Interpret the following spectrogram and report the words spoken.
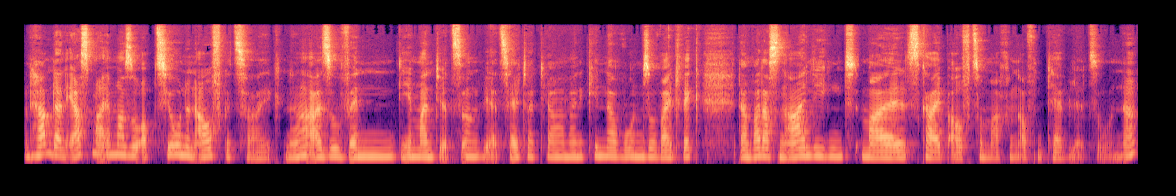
Und haben dann erstmal immer so Optionen aufgezeigt. Ne? Also wenn jemand jetzt irgendwie erzählt hat, ja, meine Kinder wohnen so weit weg, dann war das naheliegend, mal Skype aufzumachen auf dem Tablet so, ne?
